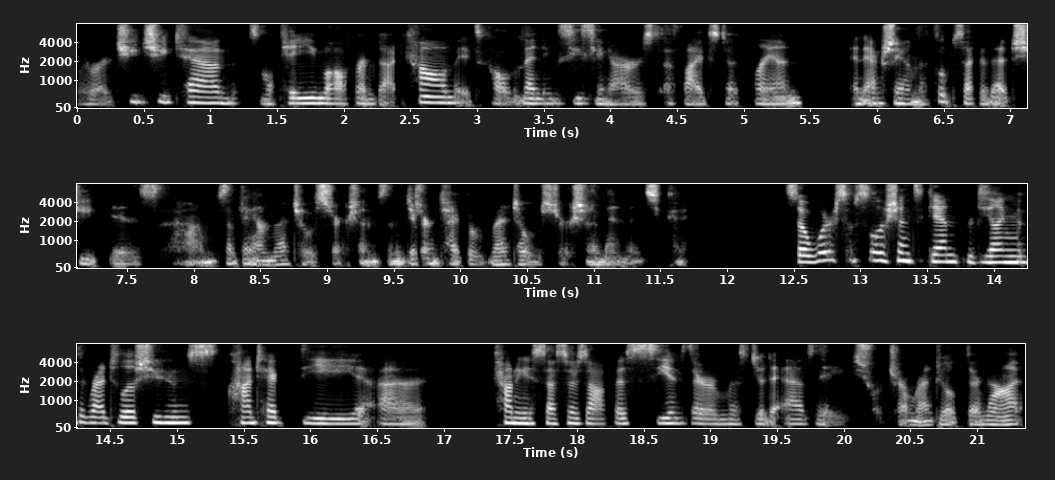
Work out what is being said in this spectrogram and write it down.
or our cheat sheet tab. It's mulcahylawfirm.com. It's called Amending CC&Rs, a five-step plan. And actually on the flip side of that sheet is um, something on rental restrictions and different type of rental restriction amendments you can have. so what are some solutions again for dealing with the rental issues? Contact the uh, county assessor's office, see if they're listed as a short-term rental. If they're not,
